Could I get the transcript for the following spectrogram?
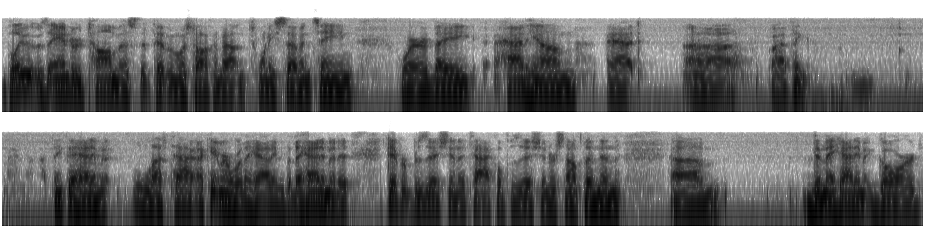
I believe it was Andrew Thomas that Pittman was talking about in 2017, where they had him at, uh, I think I think they had him at left tackle. I can't remember where they had him, but they had him at a different position, a tackle position or something. Then, um, then they had him at guard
